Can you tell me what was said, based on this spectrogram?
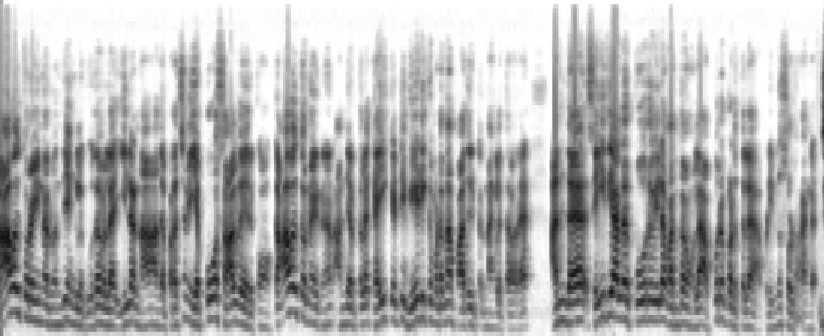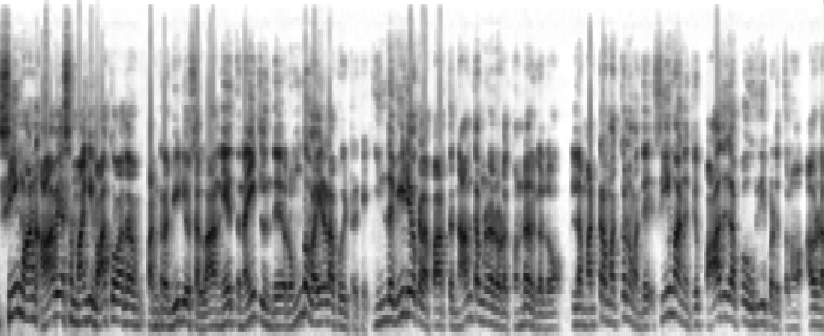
காவல்துறையினர் வந்து எங்களுக்கு உதவல இல்லைன்னா அந்த பிரச்சனை எப்போ சால்வ் இருக்கும் காவல்துறையினர் அந்த இடத்துல கை கட்டி வேடிக்கை மட்டும் தான் பார்த்துக்கிட்டு இருந்தாங்களே தவிர அந்த செய்தியாளர் போர்வையில் வந்தவங்கள அப்புறப்படுத்தலை அப்படின்னு சொல்கிறாங்க சீமான் ஆவேசமாகி வாக்குவாதம் பண்ணுற வீடியோஸ் எல்லாம் நேற்று நைட்லேருந்து ரொம்ப வைரலாக போயிட்டுருக்கு இந்த வீடியோக்களை பார்த்து நாம் தமிழரோட தொண்டர்களும் இல்லை மற்ற மக்களும் வந்து சீமானுக்கு பாதுகாப்பை உறுதிப்படுத்தணும் அவரோட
